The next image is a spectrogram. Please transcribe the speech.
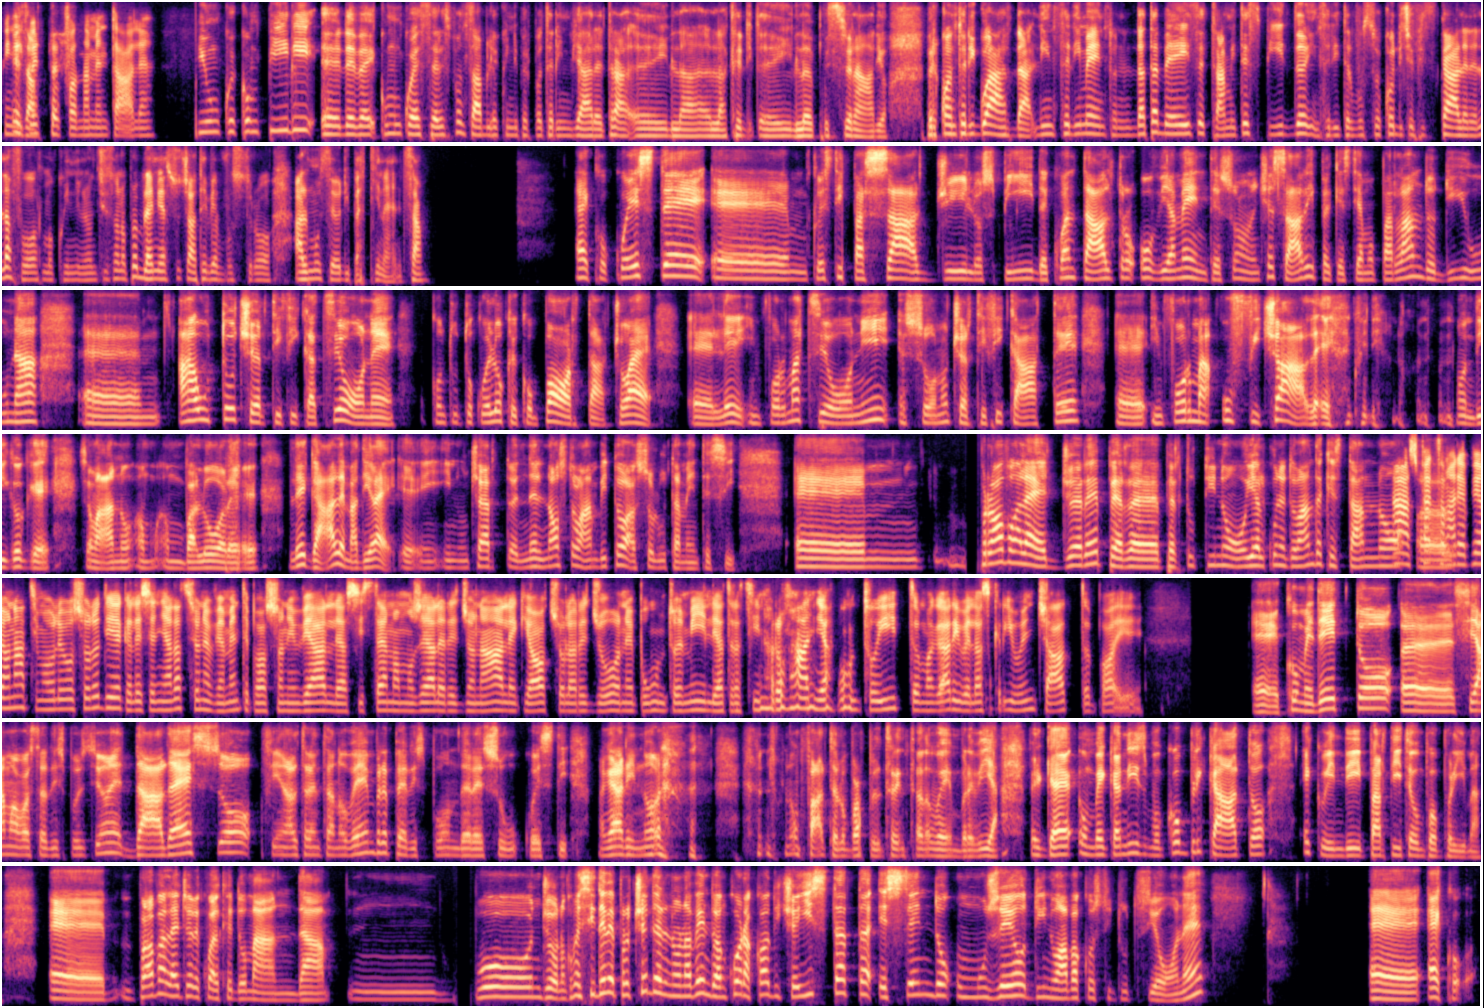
Quindi questo Esatto. è fondamentale. Chiunque compili, ehm, deve comunque essere responsabile, quindi per poter inviare tra ehm, il l'accredit il questionario. Per quanto riguarda l'inserimento nel database tramite SPID, inserite il vostro codice fiscale nella form, quindi non ci sono problemi, associatevi al vostro al museo di pertinenza. Ecco, queste ehm, questi passaggi, lo SPID e quant'altro, ovviamente sono necessari perché stiamo parlando di una, ehm, autocertificazione con tutto quello che comporta, cioè, ehm, le informazioni sono certificate, ehm, in forma ufficiale, quindi no non dico che insomma hanno ha un un valore legale, ma direi, ehm, i in un cert nel nostro ambito assolutamente sì. Ehm, provo a leggere per per tutti noi alcune domande che Ah, stanno, aspetta uhm Maria Pia un attimo, volevo solo dire che le segnalazioni ovviamente possono inviarle a sistema museale regionale chiocciola regione.emilia-romagna.it, magari ve la scrivo in chat poi Eh, come detto, ehm, siamo a vostra disposizione da adesso fino al 30 novembre per rispondere su questi magari non non fatelo proprio il 30 novembre, via, perché è un meccanismo complicato e quindi partite un po' prima. Ehm, provo a leggere qualche domanda. Mhmm, buongiorno, come si deve procedere non avendo ancora codice Istat, essendo un museo di nuova costituzione? Ehm, ecco,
